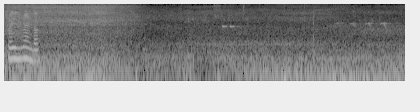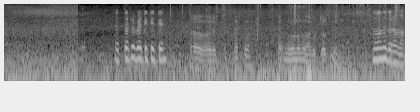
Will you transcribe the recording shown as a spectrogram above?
ട്രെയിൽ വേണ്ട എത്ര രൂപ ടിക്കറ്റ് മൂന്ന് ആ കുട്ടികൾക്ക് മൂന്ന് ദിറമോ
